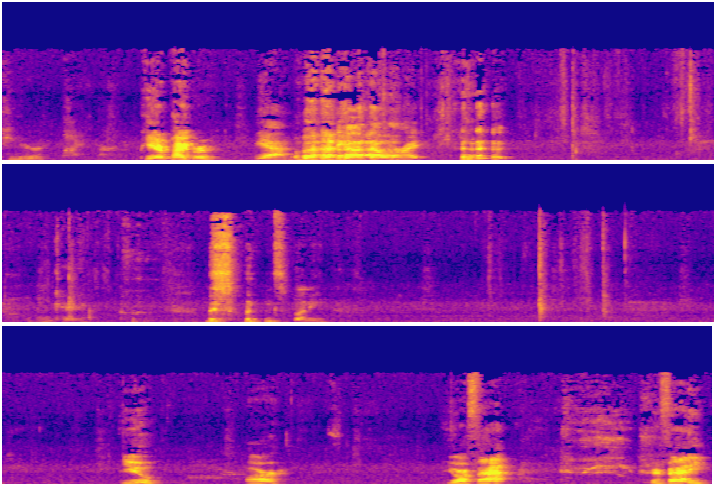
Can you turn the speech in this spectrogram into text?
Peter Piper. Peter Piper. Yeah, he got that one right. okay. This one's funny. You are. You are fat. You're fatty.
